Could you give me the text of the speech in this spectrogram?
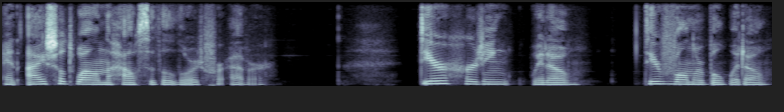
And I shall dwell in the house of the Lord forever. Dear hurting widow, dear vulnerable widow,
